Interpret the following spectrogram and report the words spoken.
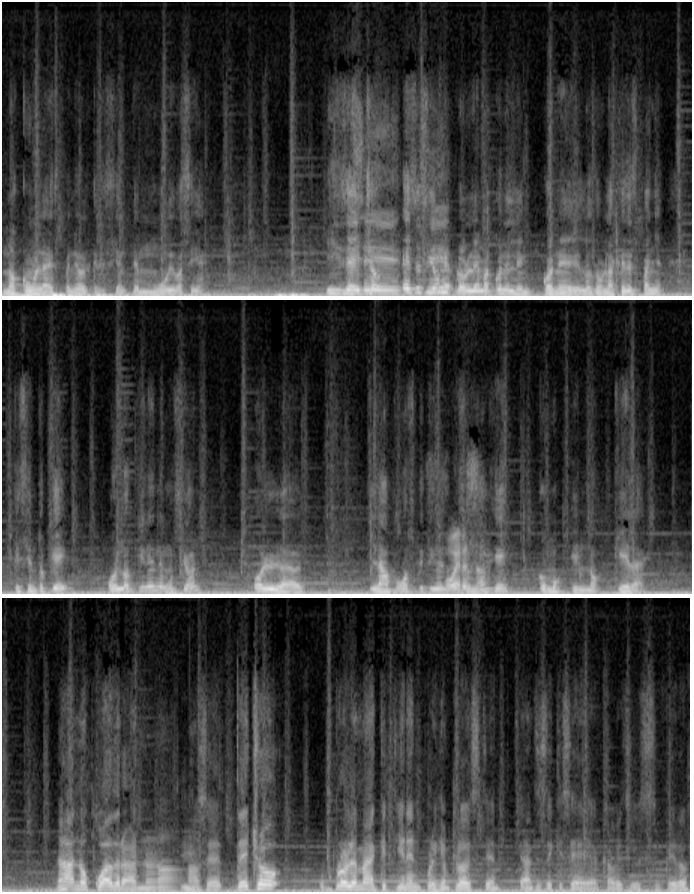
no como la de español, que se siente muy vacía. Y de hecho, Sí, ese ha sido sí. mi problema con, el, con el- los doblajes de España, que siento que o no tienen emoción, o la, la voz que tiene el Fuerza. personaje como que no queda. Ah, no cuadra, no, Sí. no sé. De hecho, un problema que tienen, por ejemplo, este, antes de que se acabe todo este pedo,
